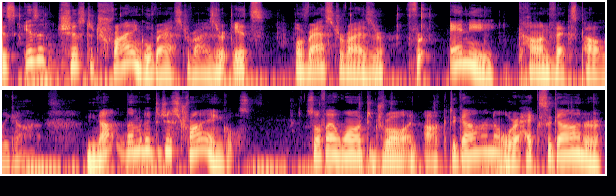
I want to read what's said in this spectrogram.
This isn't just a triangle rasterizer, it's a rasterizer for any convex polygon, not limited to just triangles. So if I wanted to draw an octagon or a hexagon or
